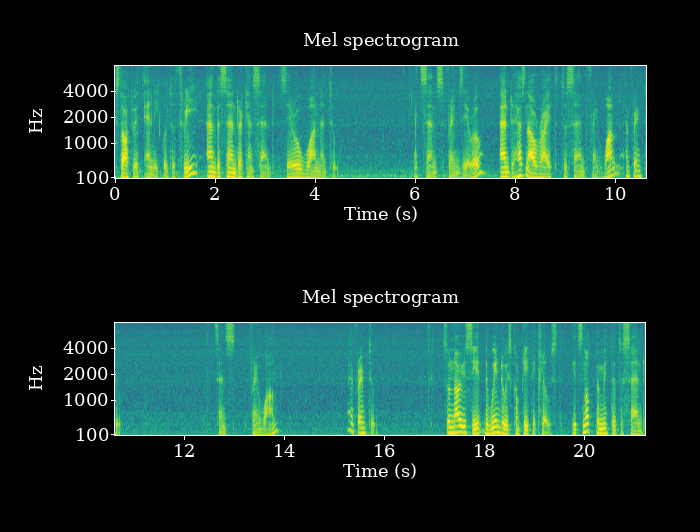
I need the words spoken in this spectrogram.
Start with n equal to 3, and the sender can send 0, 1, and 2. It sends frame 0, and has now right to send frame 1 and frame 2. It sends frame 1 and frame 2. So now you see the window is completely closed. It's not permitted to send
